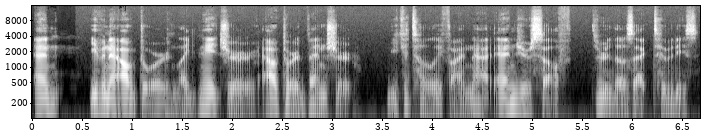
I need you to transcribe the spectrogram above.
And even outdoor, like nature, outdoor adventure, you could totally find that and yourself through those activities.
